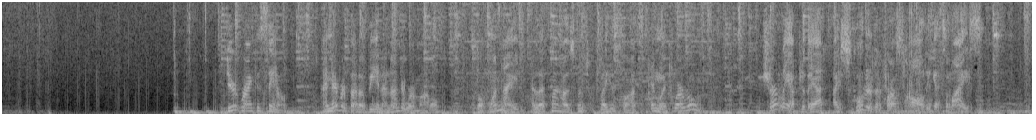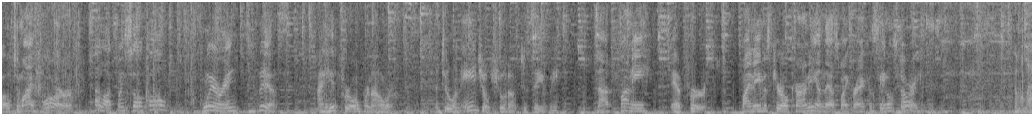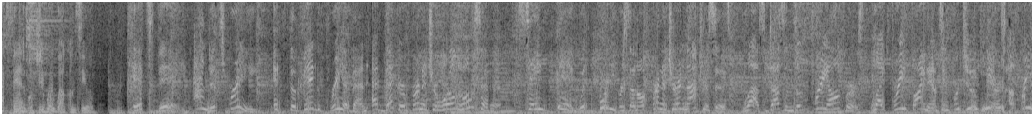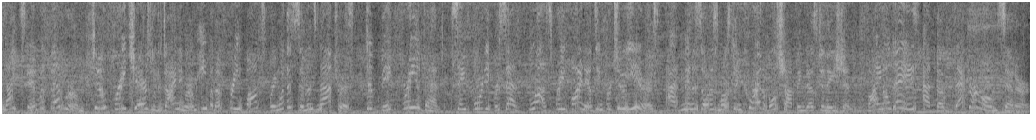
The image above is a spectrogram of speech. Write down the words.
Dear Grand Casino, I never thought of being an underwear model, but one night I left my husband to play his slots and went to our room. Shortly after that, I scooted across the hall to get some ice. Well, to my horror, I locked myself out wearing this. I hid for over an hour. until an angel showed up to save me. Not funny at first. My name is Carol Carney, and that's my Grand Casino story. The Mille Band of Ojibwe welcomes you. It's big and it's free. It's the Big Free event at Becker Furniture World Home Center. Save big with 40% off furniture and mattresses, plus dozens of free offers, like free financing for two years, a free nightstand with bedroom, two free chairs with dining room, even a free box spring with a Simmons mattress. The Big Free event. Save 40% plus free financing for two years at Minnesota's most incredible shopping destination. Final days at the Becker Home Center.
